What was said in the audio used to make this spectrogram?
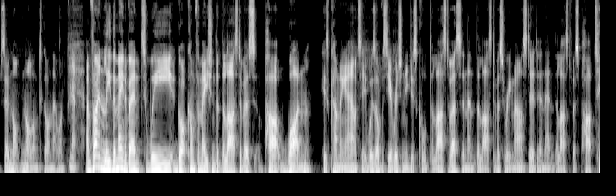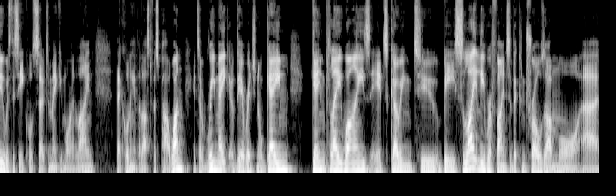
so not not long to go on that one. No. And finally, the main event, we got confirmation that The Last of Us Part One is coming out. It was obviously originally just called The Last of Us, and then The Last of Us Remastered, and then The Last of Us Part Two was the sequel. So to make it more in line, they're calling it The Last of Us Part One. It's a remake of the original game. Gameplay wise, it's going to be slightly refined so the controls are more uh,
